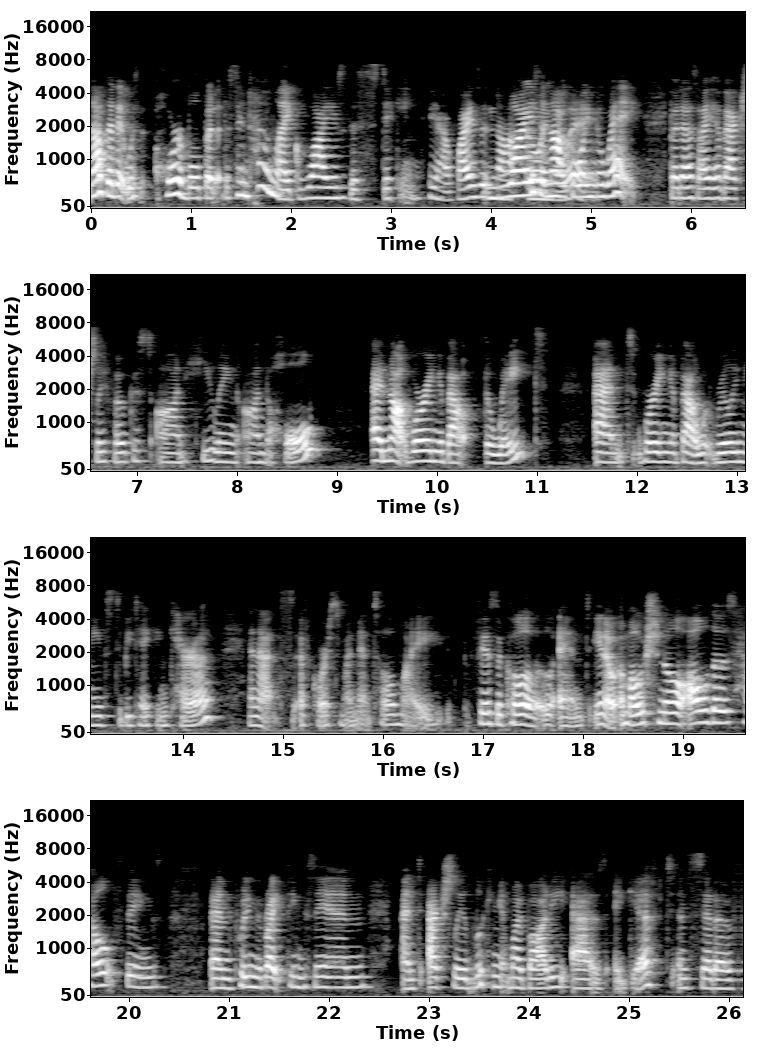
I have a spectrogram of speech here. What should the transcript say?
not that it was horrible, but at the same time, I'm like, why is this sticking? Yeah. Why is it not? why is it not away? going away? But as I have actually focused on healing on the whole and not worrying about the weight and worrying about what really needs to be taken care of, and that's of course my mental, my physical, and you know emotional, all those health things, and putting the right things in, and actually looking at my body as a gift instead of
